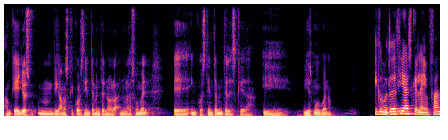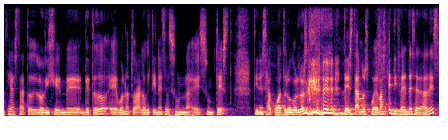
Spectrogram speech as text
aunque ellos, mm, digamos que conscientemente no la, no la asumen, inconscientemente les queda y, y es muy bueno. Y como tú decías que en la infancia está todo el origen de, todo, eh, bueno, tú ahora lo que tienes es un, es un test. Tienes a cuatro con los que testar los poemas en diferentes edades.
